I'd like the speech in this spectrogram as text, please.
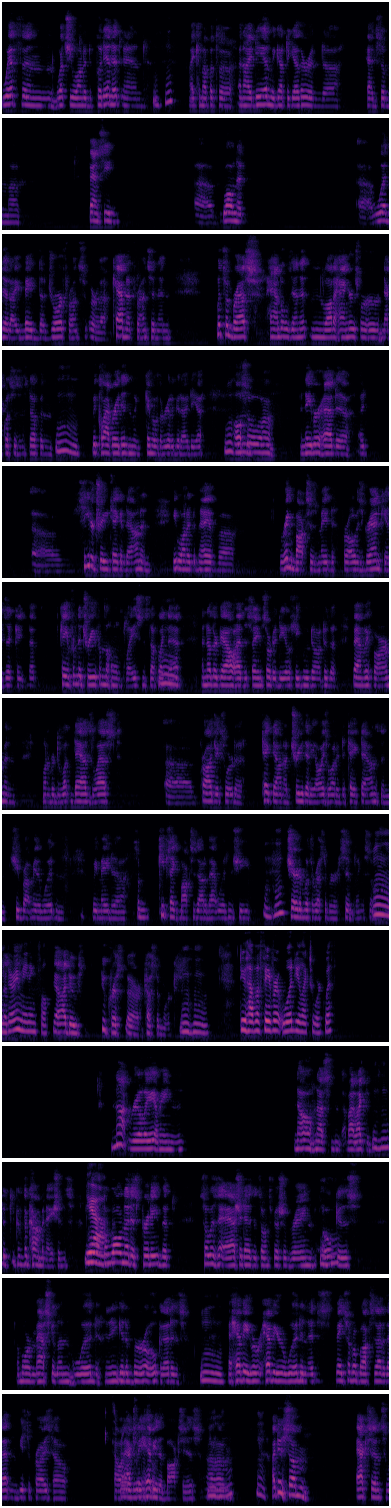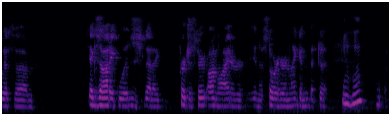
width and what she wanted to put in it, and Mm-hmm. I came up with a, an idea, and we got together and uh, had some uh, fancy uh, walnut uh, wood that I made the drawer fronts or the cabinet fronts, and then put some brass handles in it and a lot of hangers for her necklaces and stuff. And Mm. We collaborated and we came up with a really good idea. Mhm. Also, uh, a neighbor had a, a, a cedar tree taken down, and he wanted to have uh, ring boxes made for all his grandkids that came, that came from the tree from the home place and stuff like Mm. that. Another gal had the same sort of deal. She moved on to the family farm, and one of her dad's last uh, projects were to take down a tree that he always wanted to take down. And she brought me the wood, and we made uh, some keepsake boxes out of that wood, and she Mm-hmm. shared them with the rest of her siblings. So Mm, very meaningful. yeah, I do do Chris, uh, custom works. Mm-hmm. Do you have a favorite wood you like to work with? Not really. I mean, no, not. I like the Mm-hmm. the, the combinations. Yeah. The walnut is pretty, but so is the ash. It has its own special grain. Oak Mm-hmm. is a more masculine wood, and then you get a bur oak that is Mm. a heavier heavier wood, and it's made several boxes out of that, and be surprised how It's how really actually beautiful. heavy the box is. Mhm. Um, Hmm. I do some accents with um, exotic woods that I purchase through online or in a store here in Lincoln. But uh, Mm-hmm.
